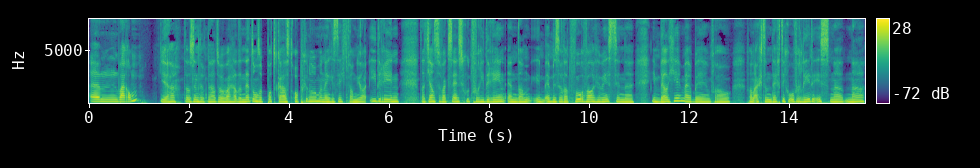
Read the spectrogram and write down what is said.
Um, waarom? Ja, dat is inderdaad. We hadden net onze podcast opgenomen en gezegd van ja, iedereen, dat Janssen-vaccin is goed voor iedereen. En dan ze er dat voorval geweest in, uh, in België, waarbij een vrouw van 38 overleden is na, na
